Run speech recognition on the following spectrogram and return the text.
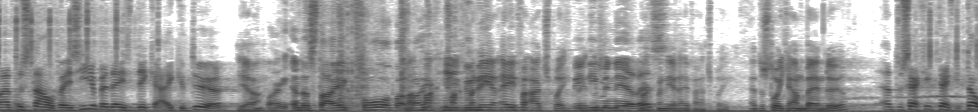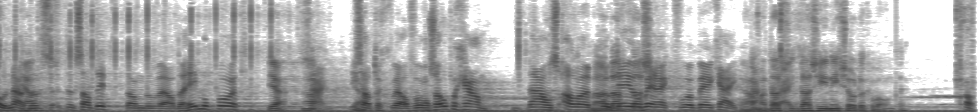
Maar toen staan we opeens hier bij deze dikke eiken deur. Ja. Mag ik- en daar sta ik voor. Mag, Mag, mag mag, mag meneer even uitspreken, wie die meneer Mag is? meneer even uitspreken. En toen stond je aan bij een deur. En toen zeg ik tegen Toon, nou, Ja. dan, dan zal dit dan wel de hemelpoort Ja. Nou, zijn. Die ja. zal toch wel voor ons open gaan. Na ons alle Nou, prodeo-werk voor Bergijk. Ja, maar dat is, dat is hier niet zo de gewoonte. Oh.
